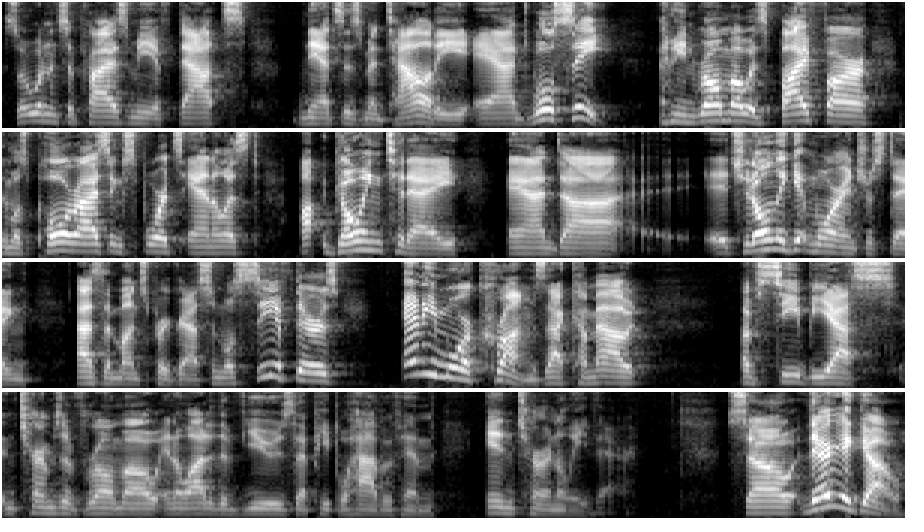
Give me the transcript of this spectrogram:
So it wouldn't surprise me if that's Nantz's mentality, and we'll see. I mean, Romo is by far the most polarizing sports analyst uh, going today, and uh, it should only get more interesting as the months progress. And we'll see if there's any more crumbs that come out of CBS in terms of Romo and a lot of the views that people have of him internally there. So there you go.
